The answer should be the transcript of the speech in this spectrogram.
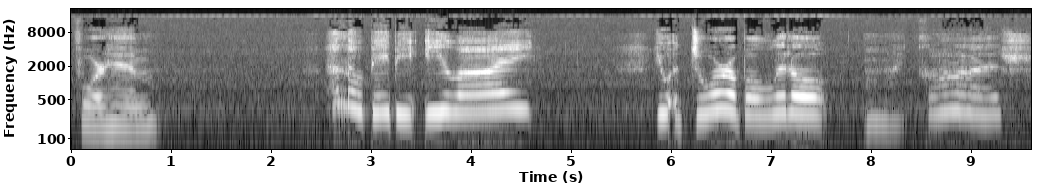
for him. Hello, baby Eli. You adorable little. Oh my gosh.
